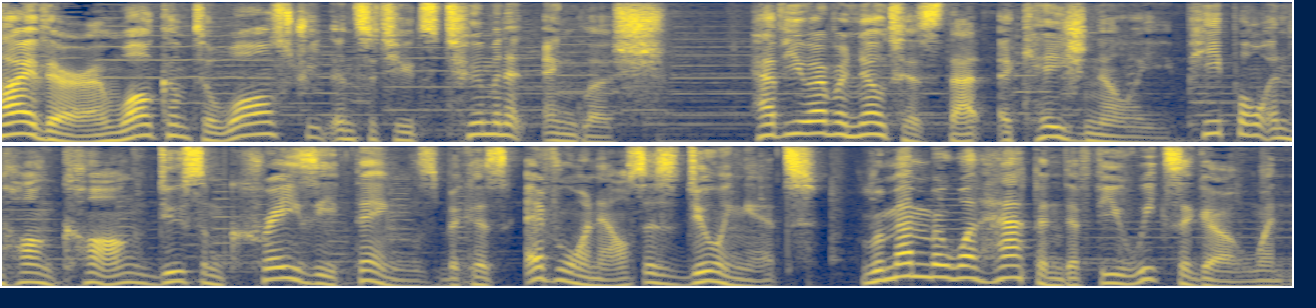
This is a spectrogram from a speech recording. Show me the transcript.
Hi there, and welcome to Wall Street Institute's 2 Minute English. Have you ever noticed that occasionally people in Hong Kong do some crazy things because everyone else is doing it? Remember what happened a few weeks ago when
